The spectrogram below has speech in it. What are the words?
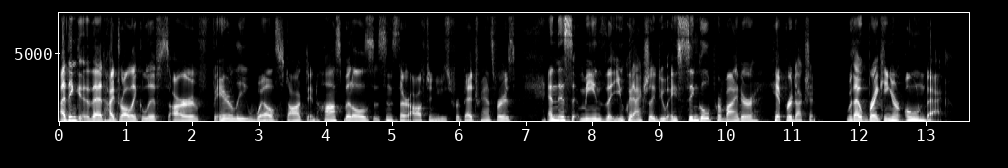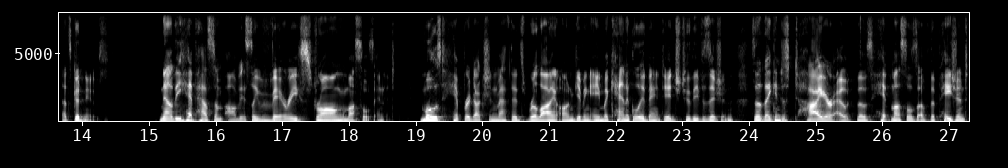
I think that hydraulic lifts are fairly well stocked in hospitals since they're often used for bed transfers. And this means that you could actually do a single provider hip reduction without breaking your own back. That's good news. Now, the hip has some obviously very strong muscles in it. Most hip reduction methods rely on giving a mechanical advantage to the physician so that they can just tire out those hip muscles of the patient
